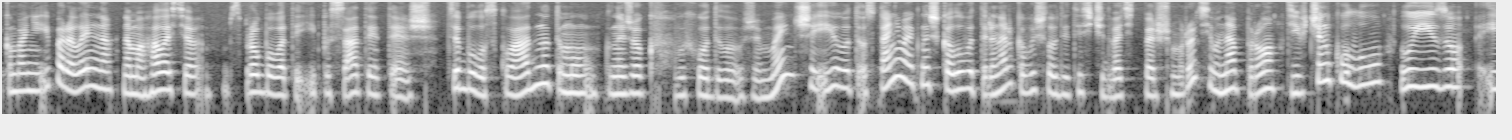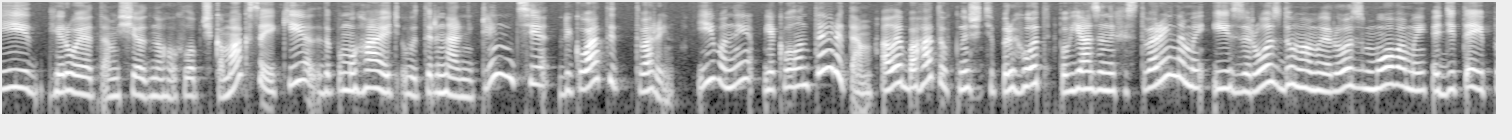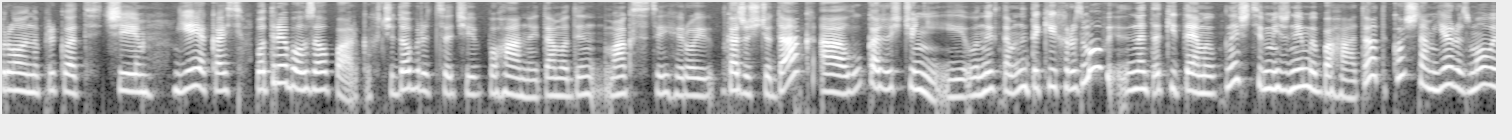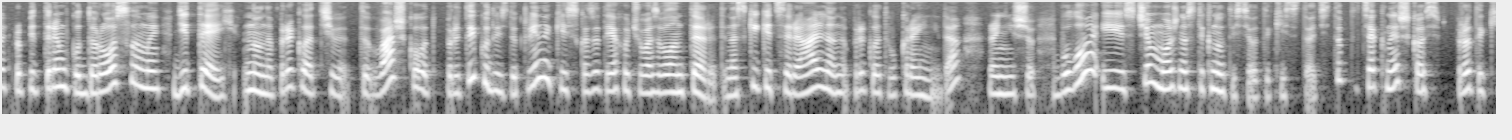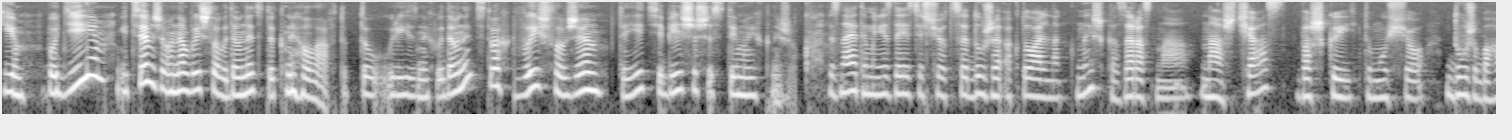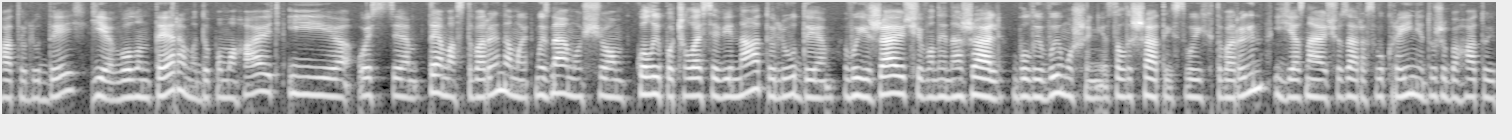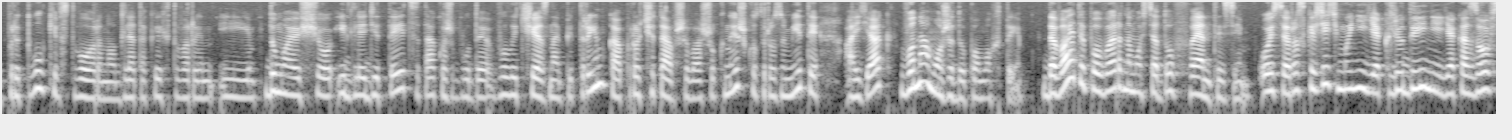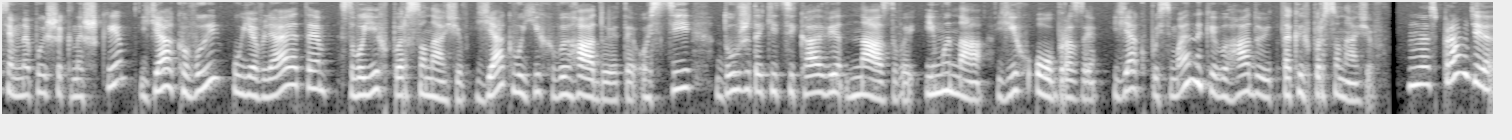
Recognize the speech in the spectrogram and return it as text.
компанії і паралельно намагалася спробувати і писати теж. Це було складно, тому книжок виходило вже менше. І от остання моя книжка Лу ветеринарка вийшла у 2021 році. Вона про дівчинку Лу Луїзу і героя там ще одного хлопчика Макса, які допомагають у ветеринарній клініці лікувати тварин. І вони як волонтери там, але багато в книжці пригод пов'язаних із тваринами і з роздумами, розмовами дітей про, наприклад, чи є якась потреба у зоопарках, чи добре це, чи погано. І там один Макс, цей герой, каже, що так, а Лу каже, що ні. І у них там ну, таких розмов на такі теми в книжці між ними багато. А також там є розмови про підтримку дорослими дітей. Ну, наприклад, чи важко от прийти кудись до клініки і сказати, я хочу вас волонтер волонтерити, наскільки це реально, наприклад, в Україні да, раніше було, і з чим можна стикнутися у такій ситуації. Тобто ця книжка ось про такі події, і це вже вона вийшла в видавництво книголав. Тобто у різних видавництвах вийшло вже, здається, більше шести моїх книжок. Ви знаєте, мені здається, що це дуже актуальна книжка зараз на наш час важкий, тому що дуже багато людей є волонтерами, допомагають. І ось тема з тваринами. Ми знаємо, що коли почалася війна, то люди, виїжджаючи, вони на жаль були вимушені залишати своїх тварин. І я знаю, що зараз в Україні дуже багато і притулків створено для таких тварин. І думаю, що і для дітей це також буде величезна підтримка, прочитавши вашу книжку, зрозуміти, а як вона може допомогти. Давайте повернемося до фентезі. Ось розкажіть мені, як людині, яка зовсім не пише книжки, як ви уявляєте своїх персонажів, як ви їх вигадуєте? Ось ці дуже такі цікаві назви, імена, їх образи. Як письменники вигадують таких персонажів? Насправді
